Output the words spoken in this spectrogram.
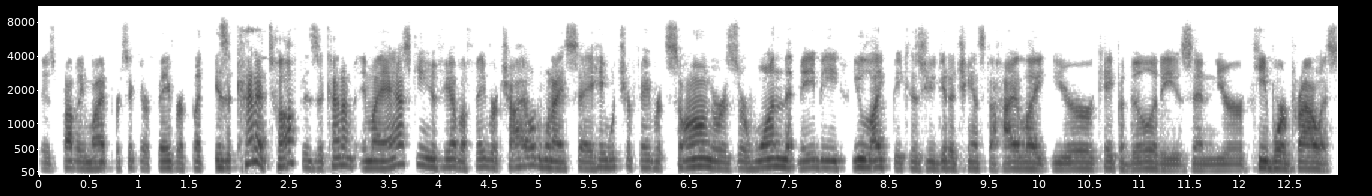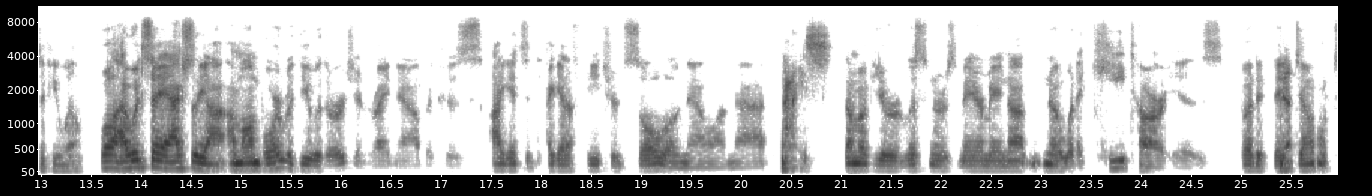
is probably my particular favorite but is it kind of tough is it kind of am i asking you if you have a favorite child when i say hey what's your favorite song or is there one that maybe you like because you get a chance to highlight your capabilities and your keyboard prowess if you will well, I would say actually I'm on board with you with Urgent right now because I get to I get a featured solo now on that. Nice. Some of your listeners may or may not know what a keytar is, but if they yeah. don't,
